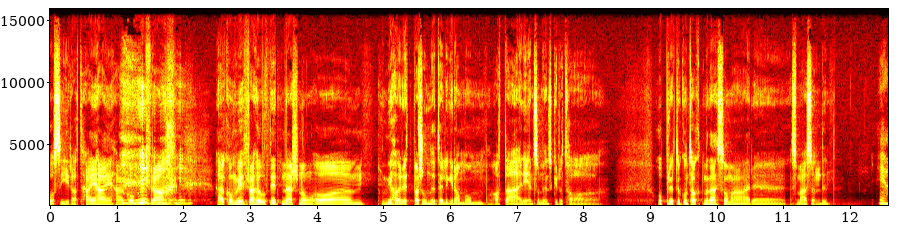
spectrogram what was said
og sier at hei, hei, her kommer vi fra, her kommer vi fra Hult International, og vi har et personlig telegram om at det er en som ønsker å ta opprette kontakt med deg, som er, som er sønnen din. Ja.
